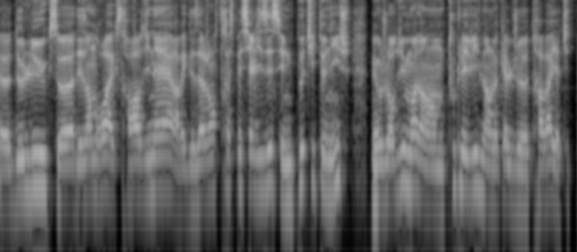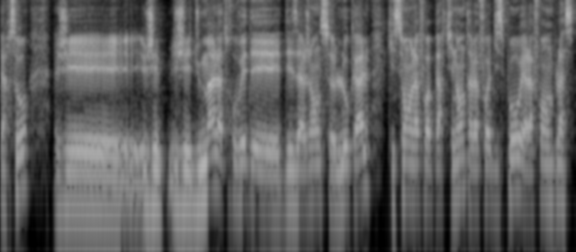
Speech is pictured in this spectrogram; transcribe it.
euh, de luxe, euh, des endroits extraordinaires avec des agences très spécialisées, c'est une petite niche. Mais aujourd'hui, moi, dans toutes les villes dans lesquelles je travaille à titre perso, j'ai j'ai du mal à trouver des, des agences locales qui sont à la fois pertinentes, à la fois dispo et à la fois en place.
